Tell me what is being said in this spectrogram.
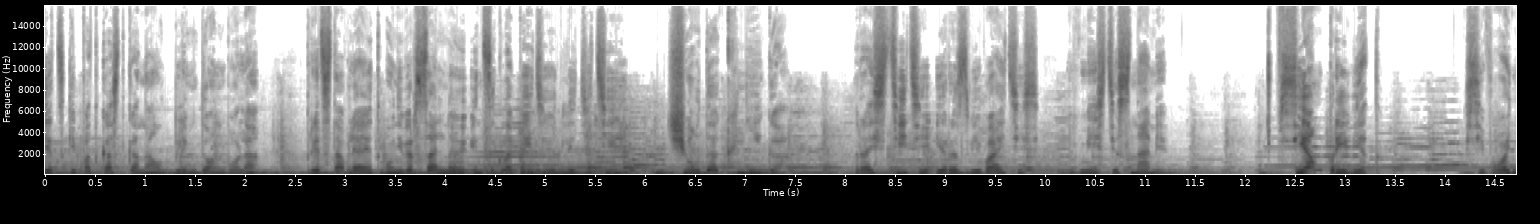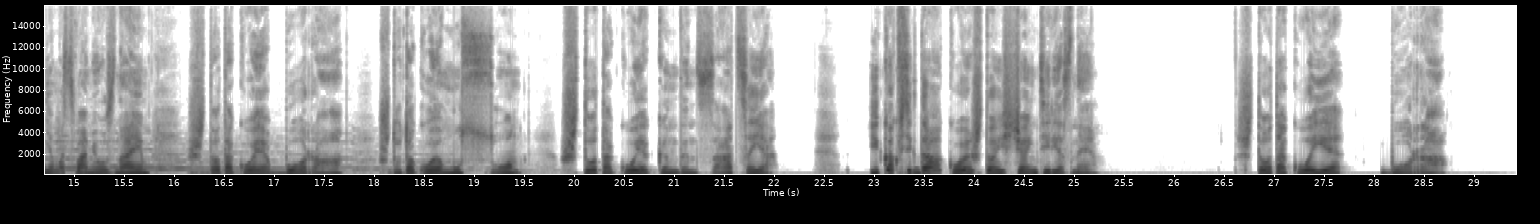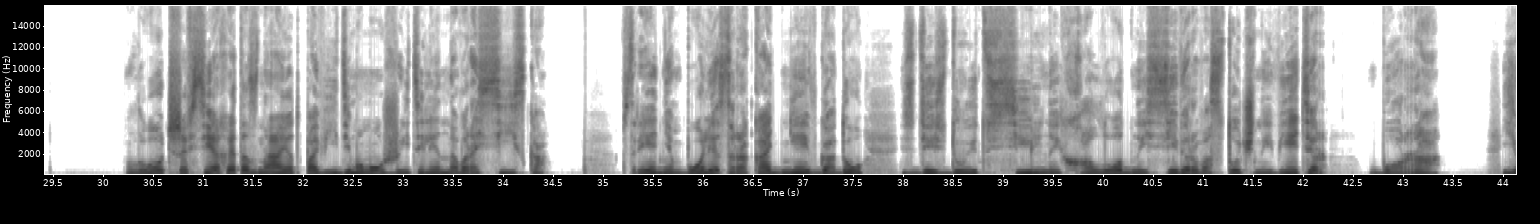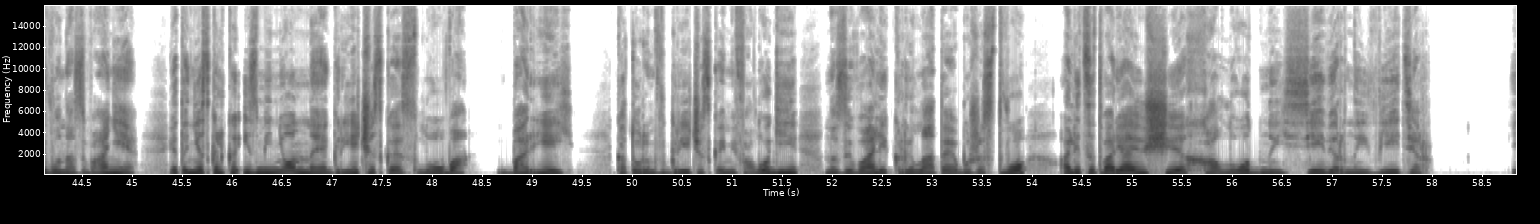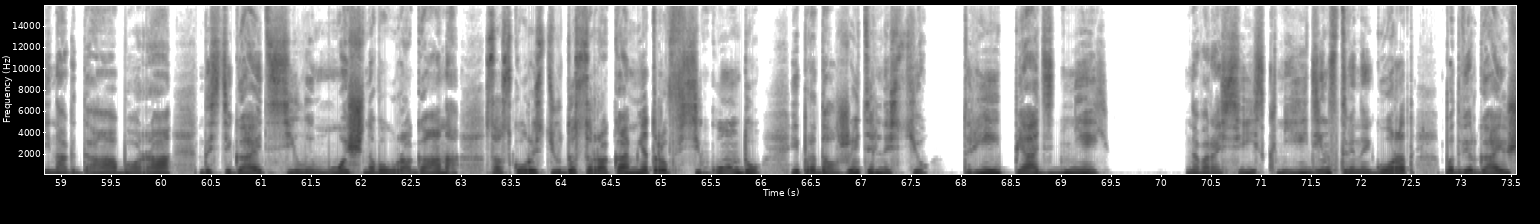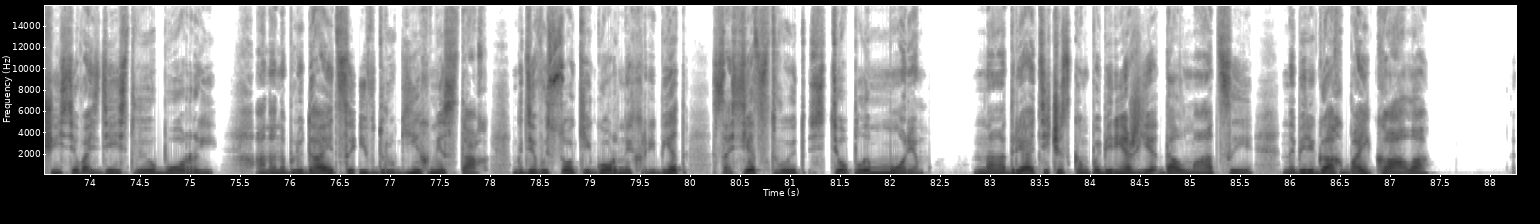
Детский подкаст-канал «Блимдон Бола» представляет универсальную энциклопедию для детей «Чудо-книга». Растите и развивайтесь вместе с нами. Всем привет! Сегодня мы с вами узнаем, что такое бора, что такое муссон, что такое конденсация и, как всегда, кое-что еще интересное. Что такое бора? Лучше всех это знают, по-видимому, жители Новороссийска. В среднем более 40 дней в году здесь дует сильный, холодный северо-восточный ветер Бора. Его название – это несколько измененное греческое слово «борей», которым в греческой мифологии называли крылатое божество, олицетворяющее холодный северный ветер – Иногда Бора достигает силы мощного урагана со скоростью до 40 метров в секунду и продолжительностью 3-5 дней. Новороссийск не единственный город, подвергающийся воздействию Боры. Она наблюдается и в других местах, где высокий горный хребет соседствует с теплым морем. На Адриатическом побережье Далмации, на берегах Байкала –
